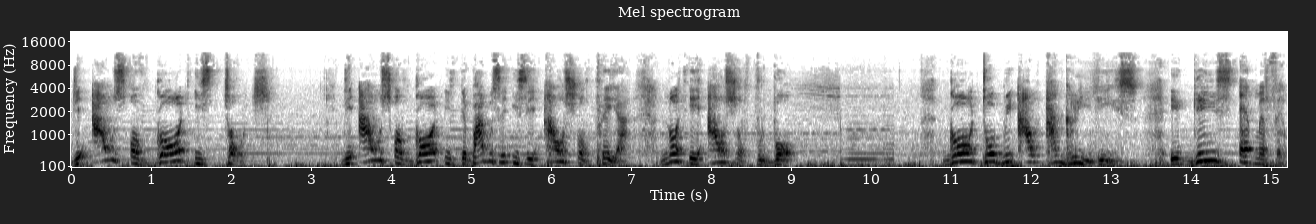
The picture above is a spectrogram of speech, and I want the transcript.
The house of god is church. The house of god is the bible says is a house of prayer not a house of football. God told me how angry he is against mfm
